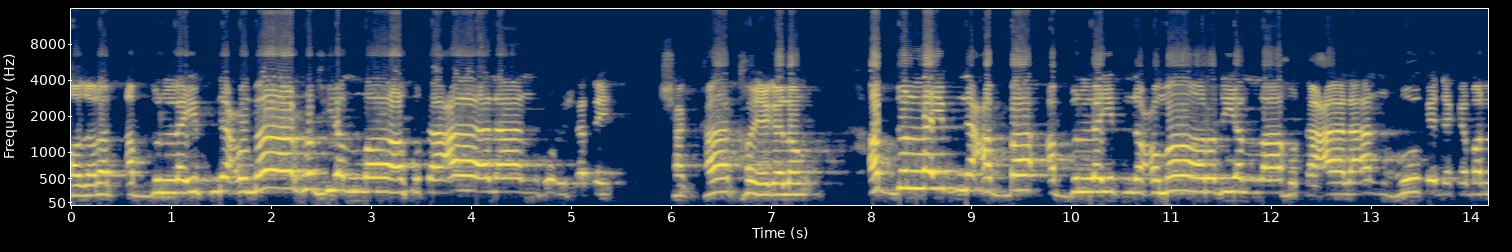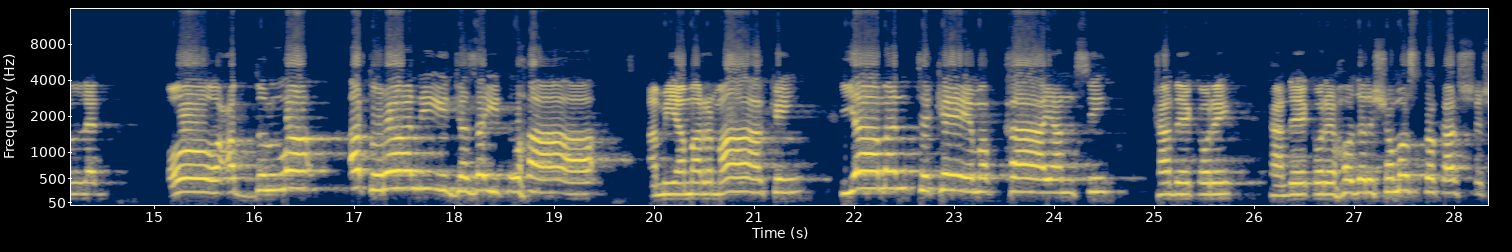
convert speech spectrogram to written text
হযরত আব্দুল্লাহ ইবনে উমর রাদিয়াল্লাহু তাআলা আনহুর সাথে সাক্ষাৎ হয়ে গেল। আব্দুল্লাহ ইবনে আব্বা, আব্দুল্লাহ ইবনে উমর রাদিয়াল্লাহু তাআলা আনহুকে ডেকে বললেন, ও আব্দুল্লাহ, আতুরানি জাযাইতুহা, আমি আমার মাকে ইয়ামান থেকে মক্কায় আনছি। কাঁধে করে কাঁধে করে হজের সমস্ত কাজ শেষ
